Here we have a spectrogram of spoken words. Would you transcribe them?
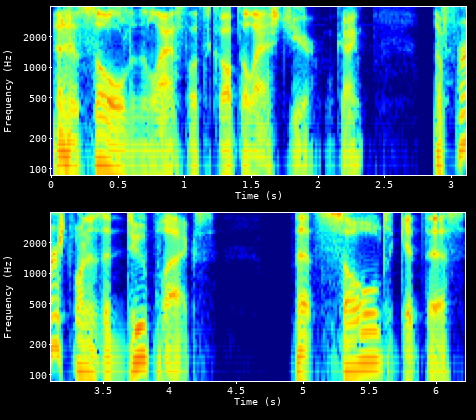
that have sold in the last, let's call it the last year. Okay. The first one is a duplex that sold, get this,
